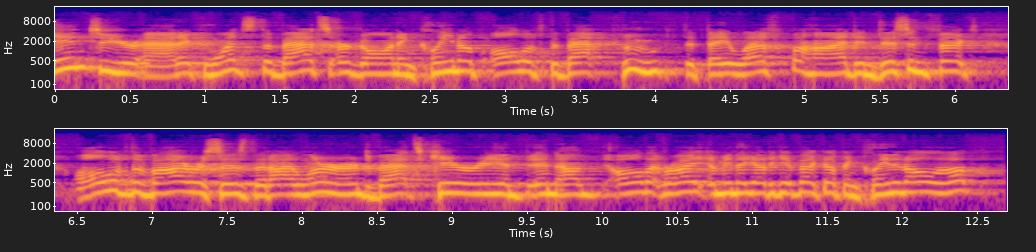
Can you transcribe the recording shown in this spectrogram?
into your attic once the bats are gone and clean up all of the bat poop that they left behind and disinfect all of the viruses that I learned bats carry and, and um, all that, right? I mean, they got to get back up and clean it all up.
